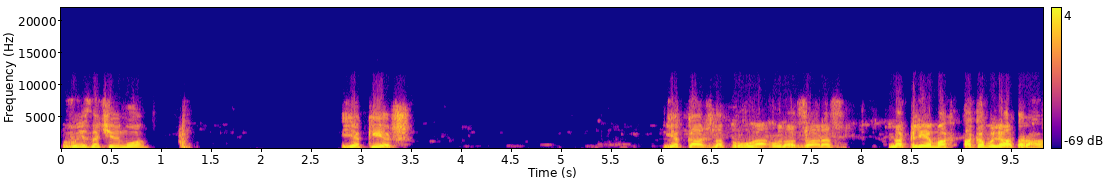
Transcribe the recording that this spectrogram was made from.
Визначимо, яке ж яка ж напруга у нас зараз на клемах акумулятора?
